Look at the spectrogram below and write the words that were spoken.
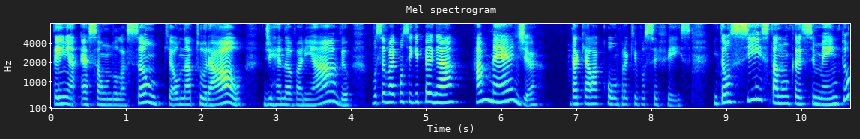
tenha essa ondulação, que é o natural de renda variável, você vai conseguir pegar a média daquela compra que você fez. Então, se está num crescimento,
